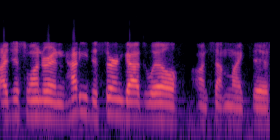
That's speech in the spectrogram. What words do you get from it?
I just wondering how do you discern God's will on something like this?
